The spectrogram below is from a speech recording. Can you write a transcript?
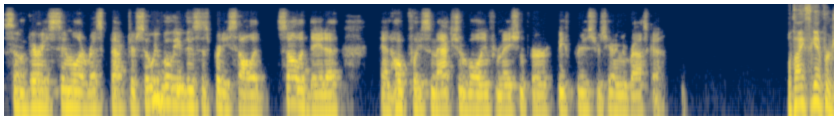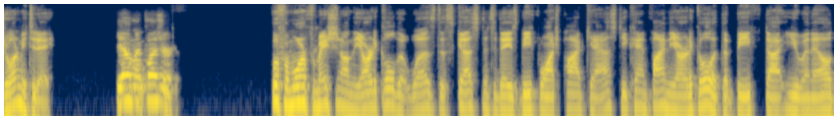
some very similar risk factors. So we believe this is pretty solid, solid data, and hopefully some actionable information for beef producers here in Nebraska. Well, thanks again for joining me today. Yeah, my pleasure. Well, for more information on the article that was discussed in today's Beef Watch podcast, you can find the article at the beef.unl.edu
